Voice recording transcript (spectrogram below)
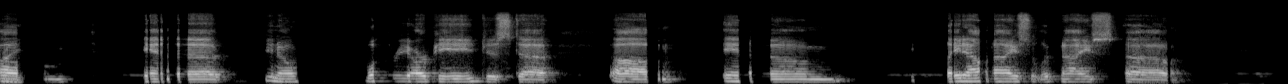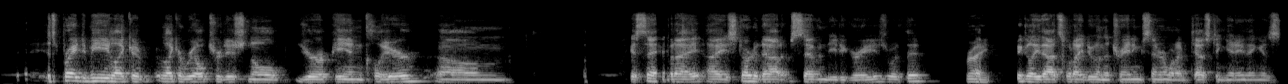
Right. Um, and, uh, you know, 1 3 RP, just, uh, um, and um, laid out nice. It looked nice. Uh, it sprayed to me like a like a real traditional European clear. Um, like I say, but I, I started out at 70 degrees with it. Right. Typically, that's what I do in the training center when I'm testing anything is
